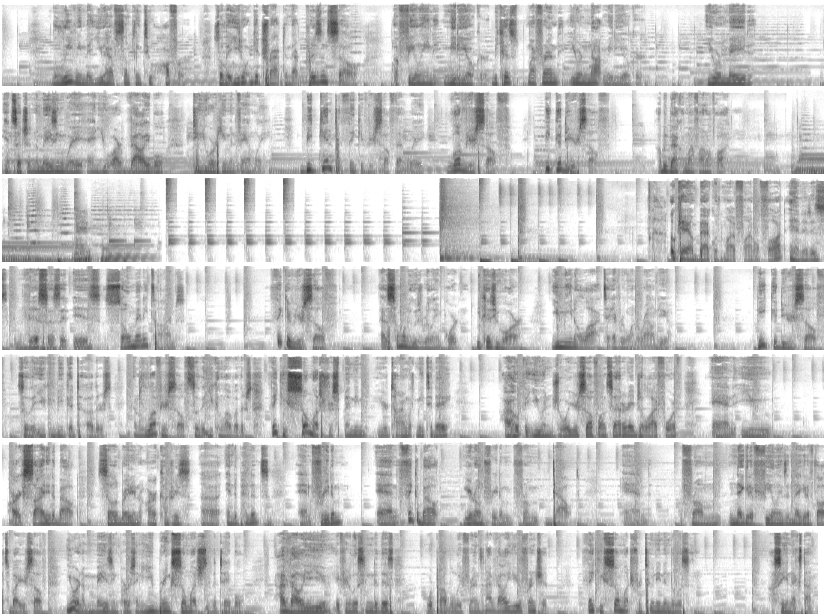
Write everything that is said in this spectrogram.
believing that you have something to offer so that you don't get trapped in that prison cell of feeling mediocre. Because, my friend, you're not mediocre. You are made in such an amazing way and you are valuable to your human family. Begin to think of yourself that way. Love yourself. Be good to yourself. I'll be back with my final thought. Okay, I'm back with my final thought, and it is this as it is so many times. Think of yourself as someone who's really important because you are. You mean a lot to everyone around you. Be good to yourself so that you can be good to others, and love yourself so that you can love others. Thank you so much for spending your time with me today. I hope that you enjoy yourself on Saturday, July 4th, and you are excited about celebrating our country's uh, independence and freedom. And think about your own freedom from doubt and from negative feelings and negative thoughts about yourself. You are an amazing person. You bring so much to the table. I value you. If you're listening to this, we're probably friends, and I value your friendship. Thank you so much for tuning in to listen. I'll see you next time.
